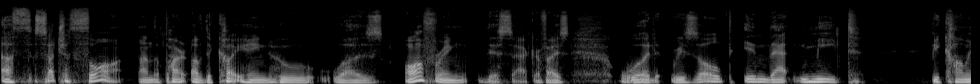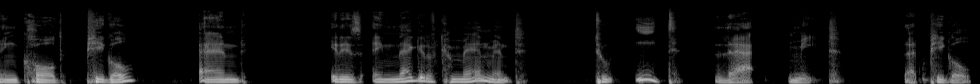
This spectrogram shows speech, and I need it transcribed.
a, such a thought on the part of the kohen who was offering this sacrifice would result in that meat becoming called pigul, and it is a negative commandment to eat that meat, that pigul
